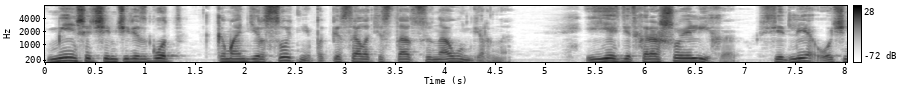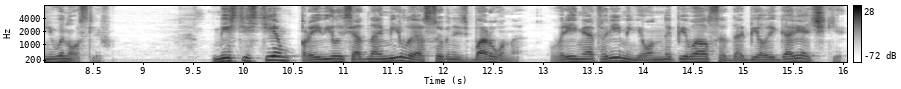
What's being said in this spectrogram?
Меньше чем через год командир сотни подписал аттестацию на Унгерна. И ездит хорошо и лихо, в седле очень вынослив. Вместе с тем проявилась одна милая особенность барона. Время от времени он напивался до белой горячки,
